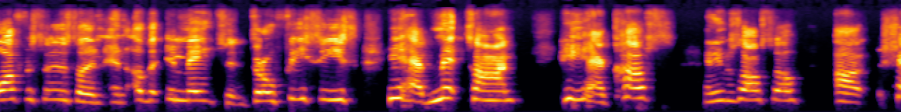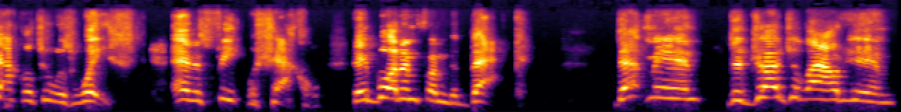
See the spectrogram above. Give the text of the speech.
officers and, and other inmates and throw feces. He had mitts on, he had cuffs, and he was also uh, shackled to his waist, and his feet were shackled. They brought him from the back. That man, the judge allowed him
